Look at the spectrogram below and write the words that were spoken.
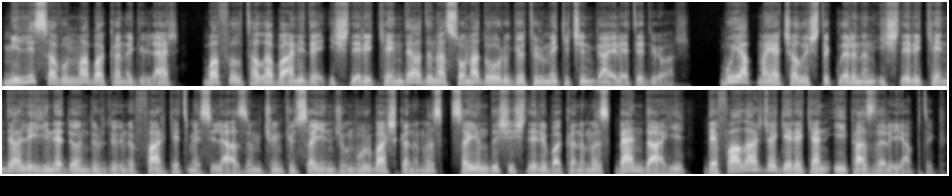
Milli Savunma Bakanı Güler, Bafıl Talabani de işleri kendi adına sona doğru götürmek için gayret ediyor. Bu yapmaya çalıştıklarının işleri kendi aleyhine döndürdüğünü fark etmesi lazım çünkü Sayın Cumhurbaşkanımız, Sayın Dışişleri Bakanımız, ben dahil, defalarca gereken ikazları yaptık.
